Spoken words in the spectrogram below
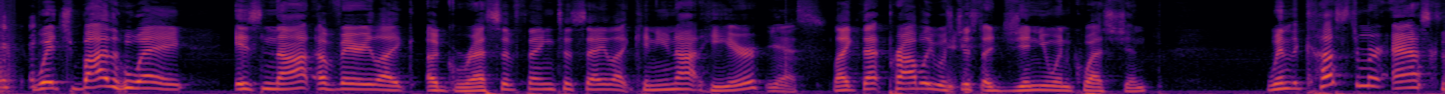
Which, by the way, is not a very like aggressive thing to say. Like, can you not hear? Yes. Like that probably was just a genuine question. When the customer asked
